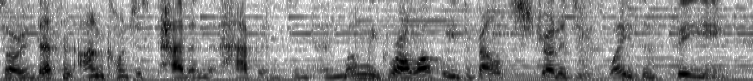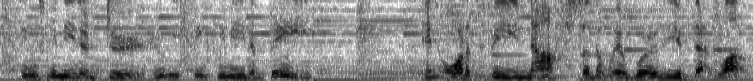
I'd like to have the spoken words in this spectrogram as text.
So that's an unconscious pattern that happens. And, and, when we grow up, we develop strategies, ways of being, things we need to do, who we think we need to be in order to be enough so that we're worthy of that love.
